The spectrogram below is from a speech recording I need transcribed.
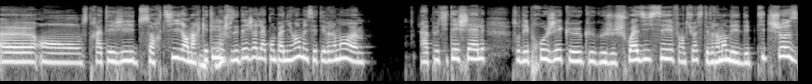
euh, en stratégie de sortie, en marketing. Donc je faisais déjà de l'accompagnement, mais c'était vraiment euh, à petite échelle, sur des projets que, que, que je choisissais. Enfin, tu vois, c'était vraiment des, des, petites choses.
